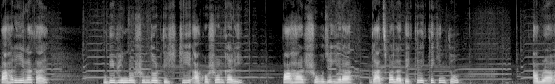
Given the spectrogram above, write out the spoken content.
পাহাড়ি এলাকায় বিভিন্ন সুন্দর দৃষ্টি আকর্ষণকারী পাহাড়, সবুজে ঘেরা গাছপালা দেখতে দেখতে কিন্তু আমরা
